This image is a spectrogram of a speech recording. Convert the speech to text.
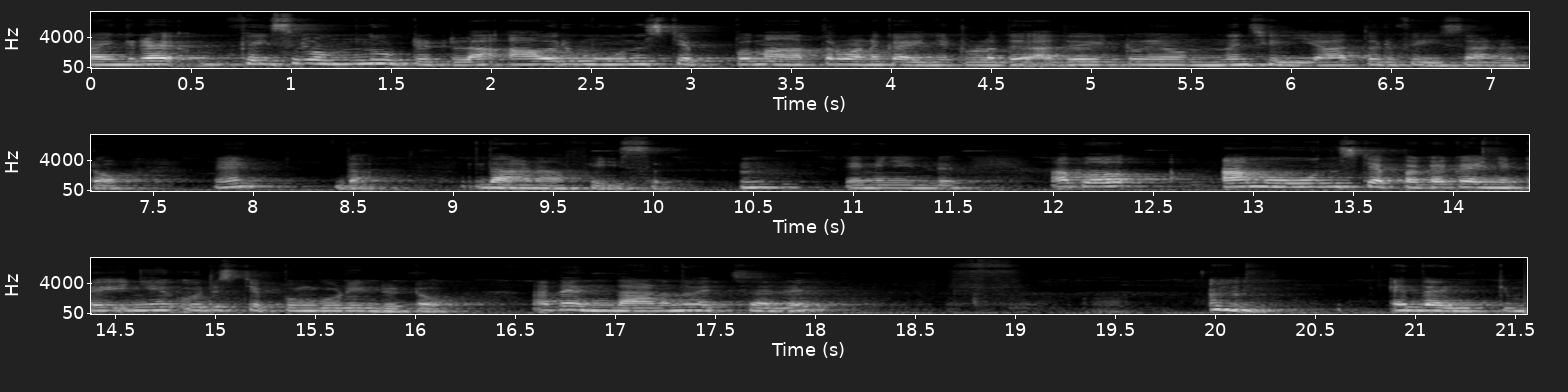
ഭയങ്കര ഫേസിൽ ഒന്നും ഇട്ടിട്ടില്ല. ആ ഒരു മൂന്ന് സ്റ്റെപ്പ് മാത്രമാണ് കഴിഞ്ഞിട്ടുള്ളത്. അത് കഴിഞ്ഞിട്ട് ഞാൻ ഒന്നും ചെയ്യാത്തൊരു ഫേസാണ് കേട്ടോ ഏ ഇതാ ഇതാണ് ആ ഫേസ് എങ്ങനെയുണ്ട്? അപ്പോൾ ആ മൂന്ന് സ്റ്റെപ്പൊക്കെ കഴിഞ്ഞിട്ട് ഇനി ഒരു സ്റ്റെപ്പും കൂടി ഉണ്ട് കേട്ടോ അതെന്താണെന്ന് വെച്ചാൽ എന്തായിരിക്കും?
